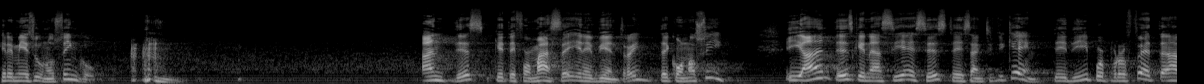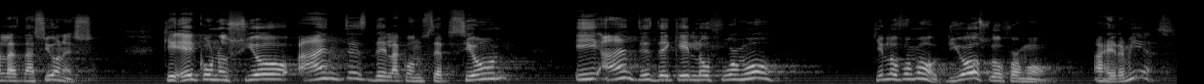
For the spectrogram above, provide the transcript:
Jeremías 1.5. Antes que te formase en el vientre, te conocí. Y antes que nacieses, te santifiqué. Te di por profeta a las naciones. Que Él conoció antes de la concepción y antes de que lo formó. ¿Quién lo formó? Dios lo formó a Jeremías.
